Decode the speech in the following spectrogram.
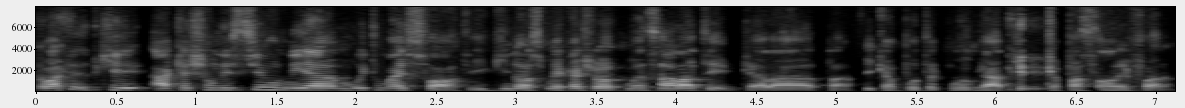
eu acredito que a questão de se unir é muito mais forte. E que nossa, minha cachorra começa a latir, porque ela tá, fica puta com os gatos que fica passando ali fora.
